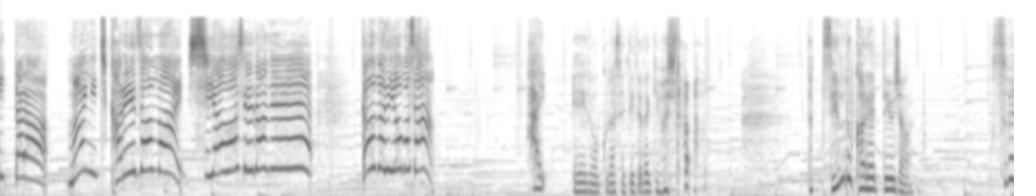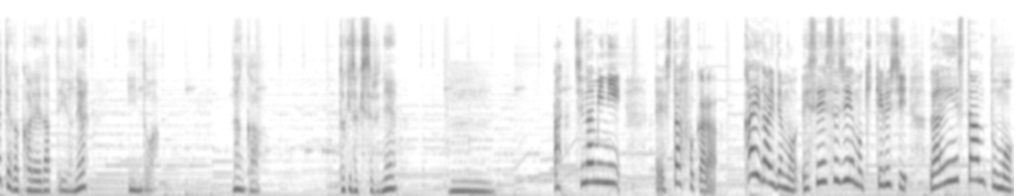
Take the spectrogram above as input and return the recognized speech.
に行ったら毎日カレー三昧。幸せだね。頑張れヨモさん。はい。エールを送らせていただきました。だって全部カレーって言うじゃない。全てがカレーだっていうね。インドは。なんかドキドキするね。うん。あちなみに、えスタッフから海外でも SSG も聞けるし LINE スタンプも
